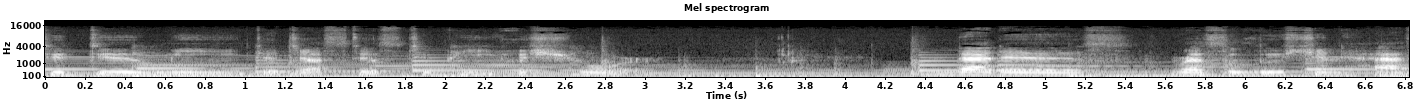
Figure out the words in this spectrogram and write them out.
to do me the justice to be assured. That is, resolution has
